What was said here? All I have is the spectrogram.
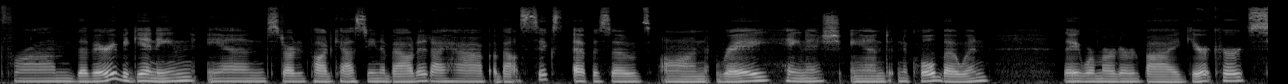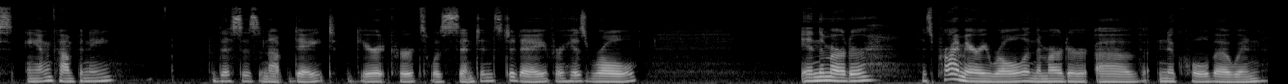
from the very beginning and started podcasting about it. I have about six episodes on Ray Hainish and Nicole Bowen. They were murdered by Garrett Kirts and company. This is an update. Garrett Kirts was sentenced today for his role in the murder, his primary role in the murder of Nicole Bowen.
